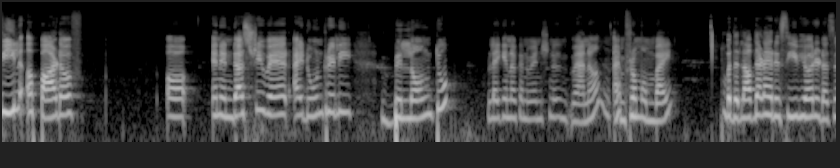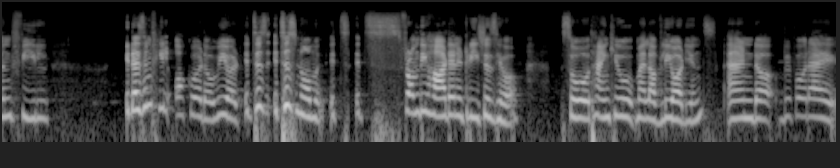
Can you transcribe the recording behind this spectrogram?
feel a part of uh, an industry where i don't really belong to like in a conventional manner i'm from mumbai but the love that I receive here, it doesn't feel, it doesn't feel awkward or weird. It's just, it's just normal. It's, it's from the heart and it reaches here. So thank you, my lovely audience. And uh, before I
